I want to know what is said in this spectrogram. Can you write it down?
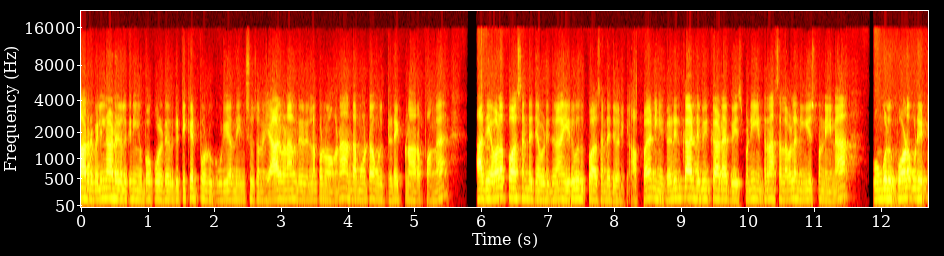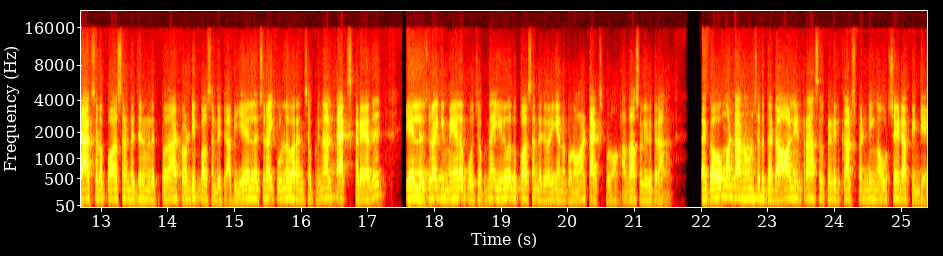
ஆர் வெளிநாடுகளுக்கு நீங்கள் போக்குவரத்துக்கு டிக்கெட் போடக்கூடிய அந்த இன்ஸ்டியூஷனோ யார் வேணாலும் என்ன பண்ணுவாங்கன்னா அந்த அமௌண்ட்டை அவங்களுக்கு டிடெக்ட் பண்ண ஆரம்பிப்பாங்க. அது எவ்வளோ பர்சன்டேஜ் அப்படின்னா இருபது பர்சன்டேஜ் வரைக்கும். அப்போ நீங்கள் கிரெடிட் கார்டு டெபிட் கார்டை பேஸ் பண்ணி இன்டர்நேஷனல் லெவலில் நீங்கள் யூஸ் பண்ணீங்கன்னா உங்களுக்கு போடக்கூடிய டேக்ஸோட பர்சன்டேஜ்னு எடுத்து பார்த்தா டுவெண்ட்டி பர்சன்டேஜ் அது ஏழு லட்ச ரூபாய்க்கு உள்ளே வரந்துச்சு அப்படின்னா டேக்ஸ் கிடையாது. ஏழு லட்ச ரூபாய்க்கு மேலே போச்சு அப்படின்னா இருபது பர்சன்டேஜ் வரைக்கும் என்ன பண்ணுவாங்க? டேக்ஸ் போடுவாங்க. அதான் சொல்லியிருக்காங்க the government announced that all international credit card spending outside of India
